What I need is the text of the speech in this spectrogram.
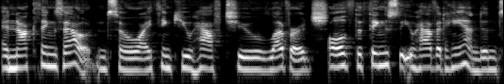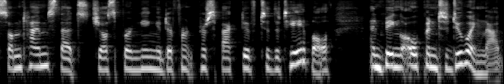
and knock things out. And so I think you have to leverage all of the things that you have at hand and sometimes that's just bringing a different perspective to the table and being open to doing that.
